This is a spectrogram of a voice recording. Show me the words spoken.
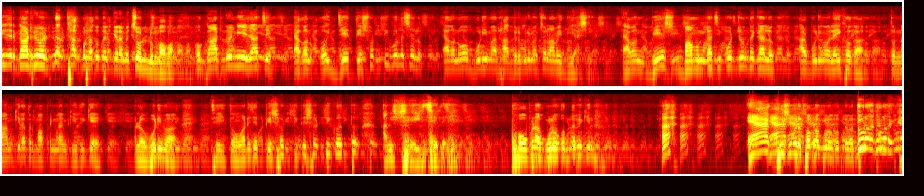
নিজের গাঁটুরে থাকব না, তোদের গ্রামে, চললুম বাবা। ও গাঁটুরে নিয়ে যাচ্ছে। এখন ওই যে তেষট্টি বলেছিল, এখন ও বুড়িমার হাত ধরে বুড়িমা চলো আমি দিয়ে আসি। এখন বেশ বামুনগাছি পর্যন্ত গেল। আর বুড়িমা এই খোকা, তোর নাম কি রে? তোর বাপের নাম কি? দিকে বলো বুড়িমা সেই তোমার যে তেষট্টি তেষট্টি করতো, আমি সেই ছেলে। থোবড়া গুঁড়ো করতে দেবে কিনা? হ্যাঁ? এক খুশি করে থোবড়া গুঁড়ো করতে দেবে দূর এখান থেকে।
